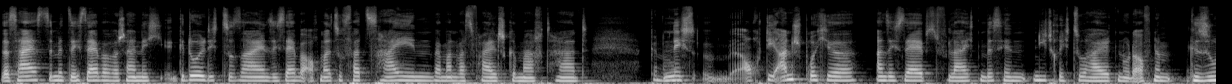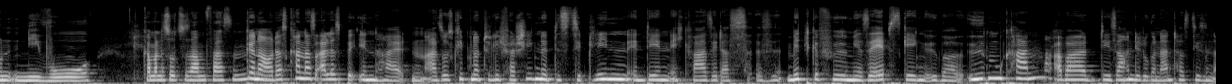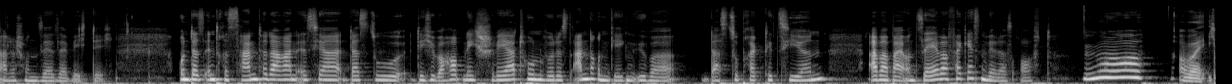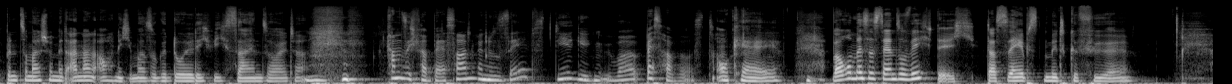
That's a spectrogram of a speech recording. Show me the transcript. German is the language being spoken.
Das heißt, mit sich selber wahrscheinlich geduldig zu sein, sich selber auch mal zu verzeihen, wenn man was falsch gemacht hat. Genau. Nicht auch die Ansprüche an sich selbst vielleicht ein bisschen niedrig zu halten oder auf einem gesunden Niveau. Kann man das so zusammenfassen? Genau, das kann das alles beinhalten. Also es gibt natürlich verschiedene Disziplinen, in denen ich quasi das Mitgefühl mir selbst gegenüber üben kann. Aber die Sachen, die du genannt hast, die sind alle schon sehr, sehr wichtig. Und das Interessante daran ist ja, dass du dich überhaupt nicht schwer tun würdest, anderen gegenüber das zu praktizieren. Aber bei uns selber vergessen wir das oft. Ja, aber ich bin zum Beispiel mit anderen auch nicht immer so geduldig, wie ich sein sollte. Kann sich verbessern, wenn du selbst dir gegenüber besser wirst. Okay. Warum ist es denn so wichtig, das Selbstmitgefühl?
